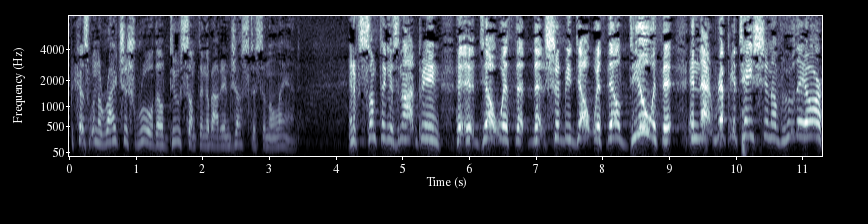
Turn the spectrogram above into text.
Because when the righteous rule, they'll do something about injustice in the land. And if something is not being eh, eh, dealt with that, that should be dealt with, they'll deal with it. And that reputation of who they are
